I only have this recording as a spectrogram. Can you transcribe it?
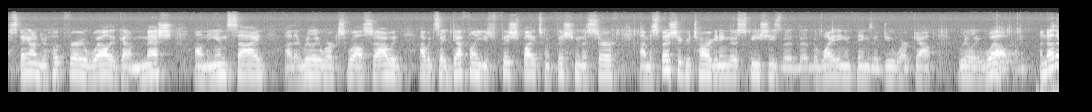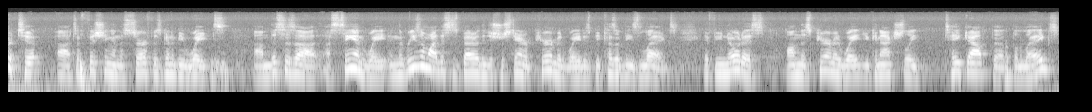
stay on your hook very well. They've got a mesh on the inside uh, that really works well. So I would I would say definitely use fish bites when fishing in the surf, um, especially if you're targeting those species, the, the, the whiting and things. They do work out really well. Another tip uh, to fishing in the surf is going to be weights. Um, this is a, a, sand weight, and the reason why this is better than just your standard pyramid weight is because of these legs. If you notice on this pyramid weight, you can actually take out the, the legs,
